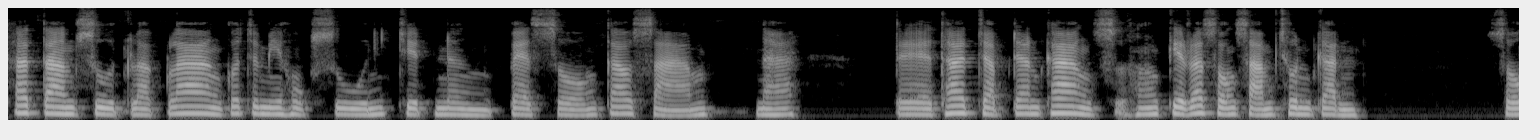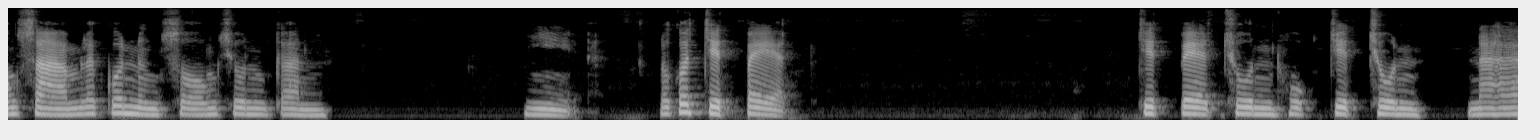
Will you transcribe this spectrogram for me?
ถ้าตามสูตรหลักล่างก็จะมีหกศูนย์เจ็ดหนึ่งแปดสองเก้าสามนะคะแต่ถ้าจับด้านข้างสังเกตว่าสองสามชนกัน สองสามแล้วก็หนึ่งสองชนกัน นี่ แล้วก็เจ็ดแปดเจ็ดแปดชนหกเจ็ดชนนะคะ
